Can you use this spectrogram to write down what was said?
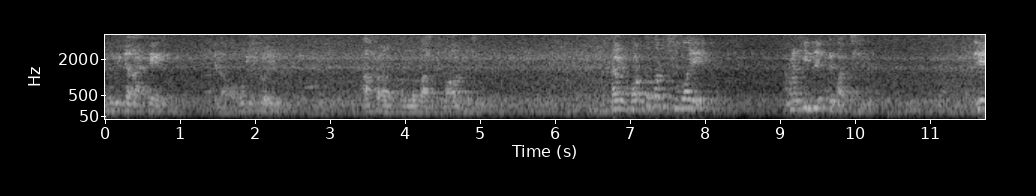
ভূমিকা রাখেন অবশ্যই আপনারা ধন্যবাদ পাওয়ার। কারণ বর্তমান সময়ে আমরা কি দেখতে পাচ্ছি? যে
